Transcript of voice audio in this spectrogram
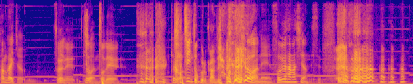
考えちゃう。そうやね。ちょ今日はね。っとね、今日は。カチンとくる感じ。今日はねそういう話なんですよ。う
